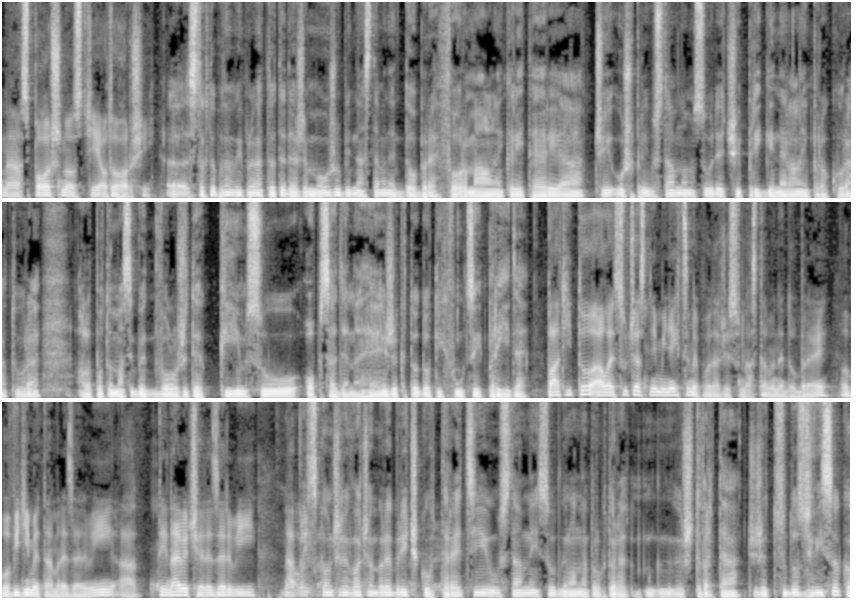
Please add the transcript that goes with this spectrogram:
na spoločnosť je o to horší. E, z tohto potom vyplýva to teda, že môžu byť nastavené dobre formálne kritériá, či už pri ústavnom súde, či pri generálnej prokuratúre, ale potom asi bude dôležité, kým sú obsadené, hej, že kto do tých funkcií príde. Platí to, ale súčasne my nechceme povedať, že sú nastavené dobré, lebo vidíme tam rezervy a tie najväčšie rezervy... No, napríklad... Skončili v vašom rebríčku tretí ústavný súd, generálna prokuratúra štvrtá, čiže sú dosť vysoko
